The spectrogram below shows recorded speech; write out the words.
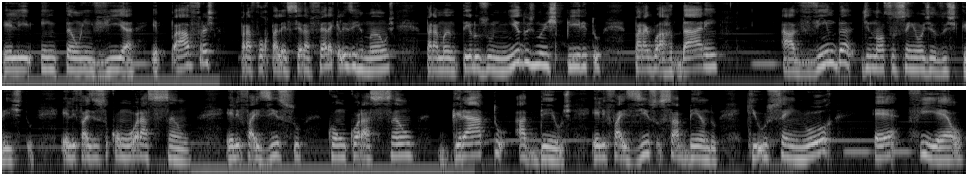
Ele então envia Epáfras para fortalecer a fé daqueles irmãos, para mantê-los unidos no espírito, para guardarem a vinda de nosso Senhor Jesus Cristo. Ele faz isso com oração, ele faz isso com o coração grato a Deus. Ele faz isso sabendo que o Senhor é fiel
